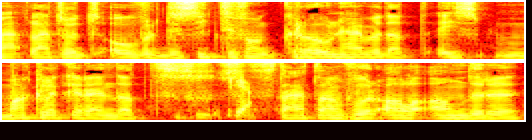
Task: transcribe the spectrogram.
maar laten we het over de ziekte van Crohn hebben. Dat is makkelijker en dat ja. staat dan voor alle andere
